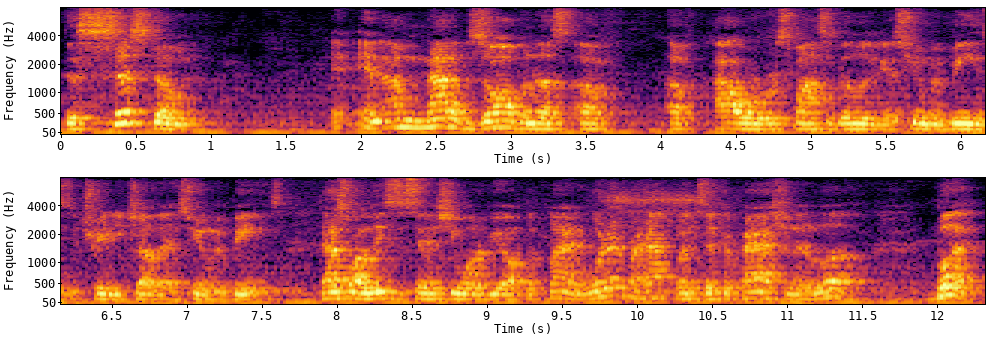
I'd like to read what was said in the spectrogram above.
The system and I'm not absolving us of of our responsibility as human beings to treat each other as human beings. That's why Lisa says she want to be off the planet. Whatever happened to compassion and love, but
